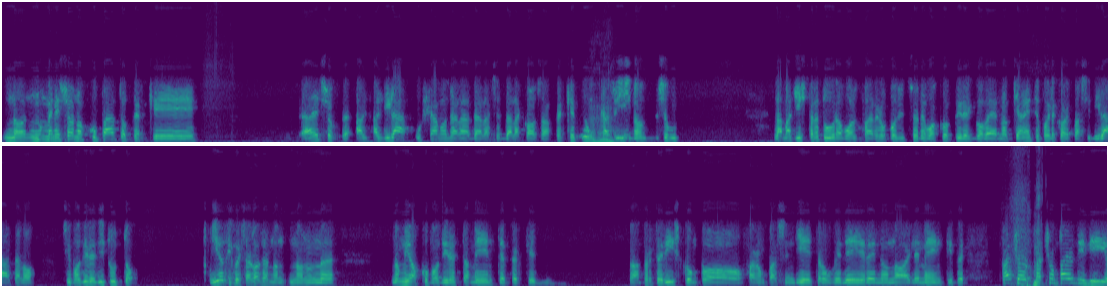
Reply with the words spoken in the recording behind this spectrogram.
no, non me ne sono occupato perché adesso al, al di là usciamo dalla, dalla, dalla cosa, perché un uh-huh. casino, la magistratura vuole fare l'opposizione, vuole colpire il governo, chiaramente poi le cose qua si dilatano, si può dire di tutto. Io di questa cosa non, non, non mi occupo direttamente perché no, preferisco un po' fare un passo indietro, vedere, non ho elementi. Per... Faccio, Ma... faccio, un paio di, di,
